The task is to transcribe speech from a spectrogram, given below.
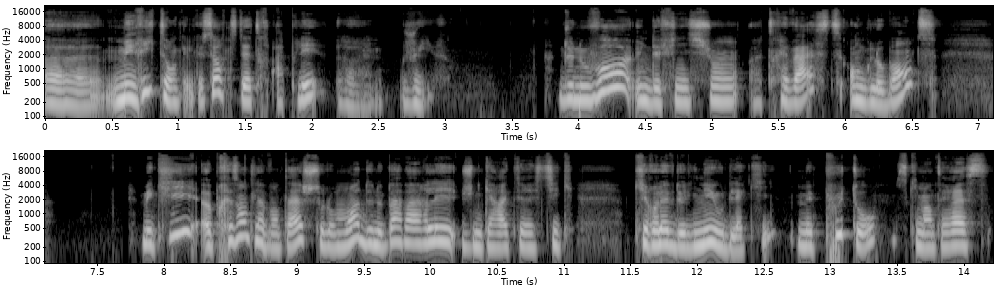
euh, mérite en quelque sorte d'être appelée juive. De nouveau, une définition euh, très vaste, englobante, mais qui euh, présente l'avantage, selon moi, de ne pas parler d'une caractéristique qui relève de l'inné ou de l'acquis, mais plutôt, ce qui m'intéresse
